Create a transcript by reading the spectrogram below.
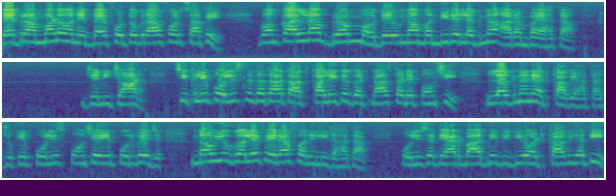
બે બ્રાહ્મણો અને બે ફોટોગ્રાફર સાથે વંકાલના બ્રહ્મદેવના મંદિરે લગ્ન આરંભાયા હતા. જેની જાણ ચીખલી પોલીસને થતા તાત્કાલિક ઘટના સ્થળે પહોંચી લગ્નને અટકાવ્યા હતા. જોકે પોલીસ પહોંચે એ પૂર્વે જ નવયુગલે ફેરા ફરી લીધા હતા. પોલીસે ત્યારબાદની વિધિઓ અટકાવી હતી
